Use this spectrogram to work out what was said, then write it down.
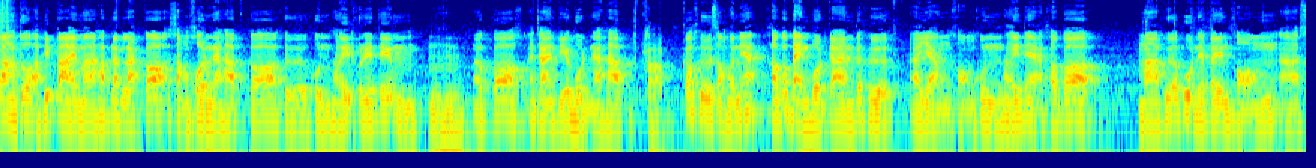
วางตัวอภิปรายมาครับหลัก ๆ ก็สองคนนะครับ ก็คือคุณพังลิศคุณไอติมอือฮึแล้วก็อาจารย์ปิยบุตรนะครับครับ ก็คือสองคนเนี้ยเขาก็แบ่งบทกันก็คืออ่าอย่างของคุณพังลิศเนี่ยเขาก็มาเพื่อพูดในประเด็นของอาส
